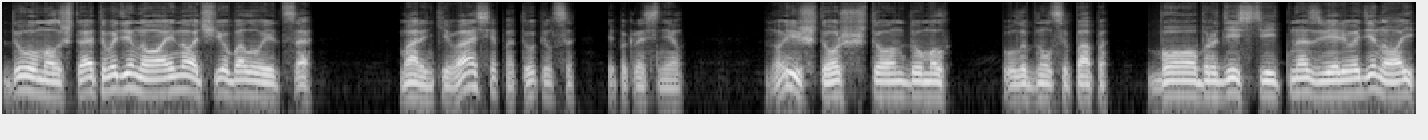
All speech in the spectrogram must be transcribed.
думал, что это водяной ночью балуется. Маленький Вася потупился и покраснел. — Ну и что ж, что он думал? — улыбнулся папа. — Бобр действительно зверь водяной.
